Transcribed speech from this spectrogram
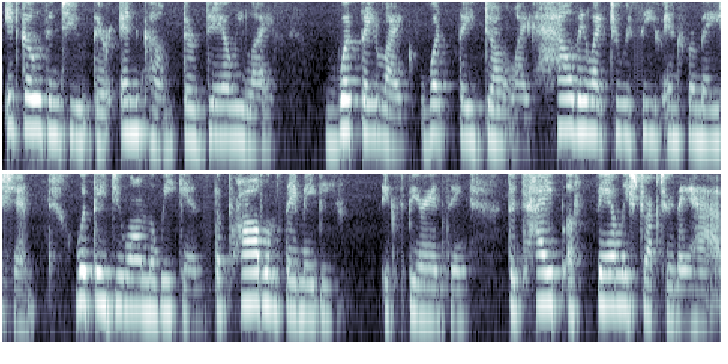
It goes into their income, their daily life, what they like, what they don't like, how they like to receive information, what they do on the weekends, the problems they may be experiencing, the type of family structure they have,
